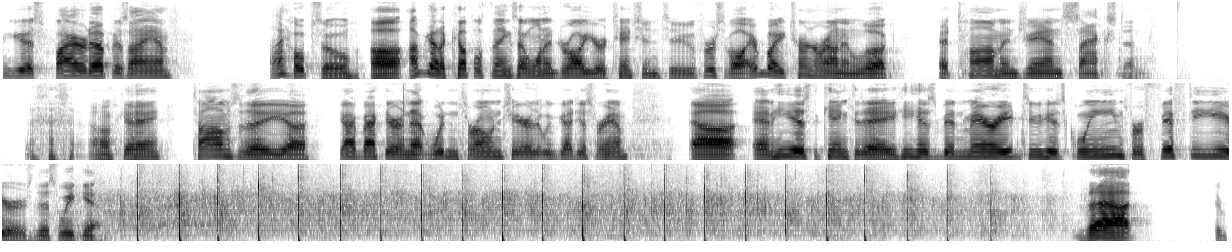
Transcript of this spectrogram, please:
You as fired up as I am? I hope so. Uh, I've got a couple things I want to draw your attention to. First of all, everybody turn around and look at Tom and Jan Saxton. okay? Tom's the uh, guy back there in that wooden throne chair that we've got just for him. Uh, and he is the king today. He has been married to his queen for 50 years this weekend. That,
